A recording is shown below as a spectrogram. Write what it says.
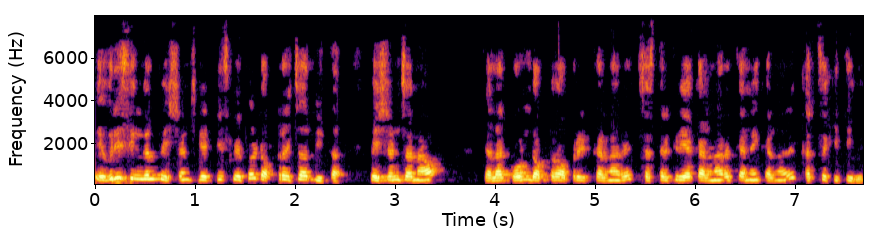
Every single patient get this paper doctor याच्यावर लिहितात. पेशंटचं नाव त्याला कोण डॉक्टर ऑपरेट करणार आहेत शस्त्रक्रिया करणार आहेत त्या नाही करणार आहेत खर्च किती होईल?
